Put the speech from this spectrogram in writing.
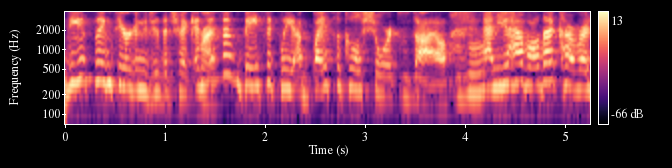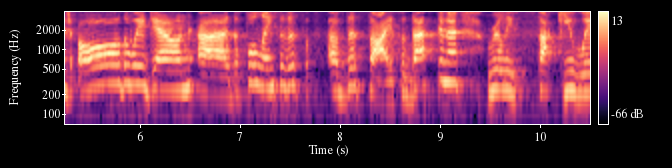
these things here are going to do the trick, and Right. Mm-hmm. this is basically a bicycle short style, and you have all that coverage all the way down uh, the full length of this of the thigh. So that's going to really suck you in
